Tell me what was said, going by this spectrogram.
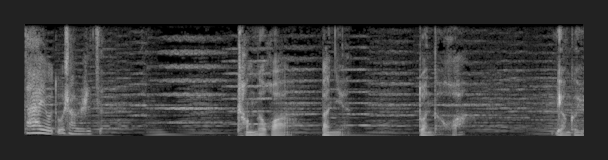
他还有多少日子？长的话半年，短的话两个月。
